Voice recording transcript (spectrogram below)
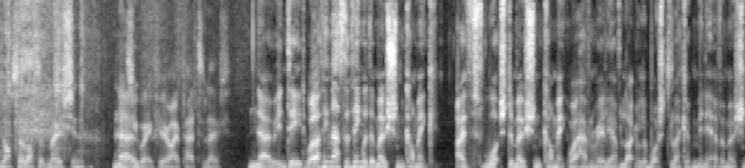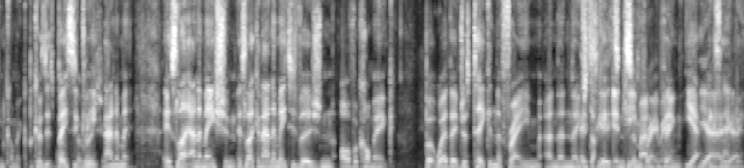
not a lot of motion No. as you wait for your iPad to load. No, indeed. Well, I think that's the thing with the motion comic. I've watched a motion comic. Well, I haven't really. I've like watched like a minute of a motion comic because it's What's basically anime. It's like animation. It's like an animated version of a comic, but where they've just taken the frame and then they've It's- stuck it it's in key some thing. Yeah, Yeah, exactly. yeah.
